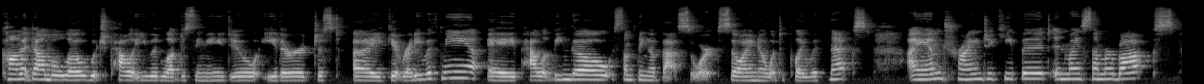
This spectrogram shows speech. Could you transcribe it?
comment down below which palette you would love to see me do. Either just a get ready with me, a palette bingo, something of that sort so I know what to play with next. I am trying to keep it in my summer box,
